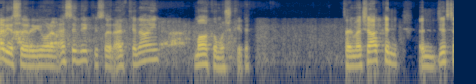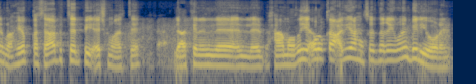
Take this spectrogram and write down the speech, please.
هل يصير ال urine acidic يصير alkaline؟ ماكو مشكلة. فالمشاكل الجسم راح يبقى ثابت البي اتش مالته لكن الحامضية أو القاعدية راح يصير تغيير وين؟ بال urine.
